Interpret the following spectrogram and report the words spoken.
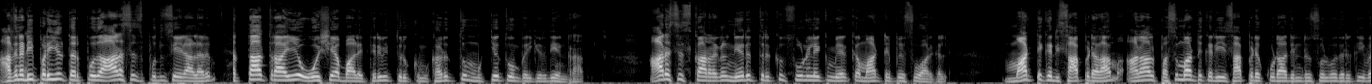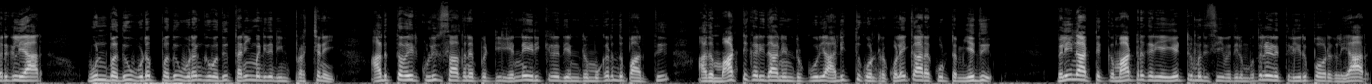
அதன் அடிப்படையில் தற்போது ஆர்எஸ்எஸ் பொதுச் செயலாளர் தத்தாத்ராயே ஓஷியாபாலை தெரிவித்திருக்கும் கருத்தும் முக்கியத்துவம் பெறுகிறது என்றார். ஆர்எஸ்எஸ் காரர்கள் நேரத்திற்கும் சூழ்நிலைக்கும் ஏற்க மாற்றி பேசுவார்கள். மாட்டுக்கறி சாப்பிடலாம். ஆனால் பசுமாட்டுக்கறியை சாப்பிடக்கூடாது என்று சொல்வதற்கு இவர்கள் யார்? உண்பது உடப்பது உறங்குவது தனி மனிதனின் பிரச்சனை. அடுத்தவரின் குளிர்சாதன பெட்டியில் என்ன இருக்கிறது என்று முகர்ந்து பார்த்து அது மாட்டுக்கறிதான் என்று கூறி அடித்து கொன்ற கொலைக்கார கூட்டம் எது? வெளிநாட்டுக்கு மாற்றுக்கரியை ஏற்றுமதி செய்வதில் முதலிடத்தில் இருப்பவர்கள் யார்?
